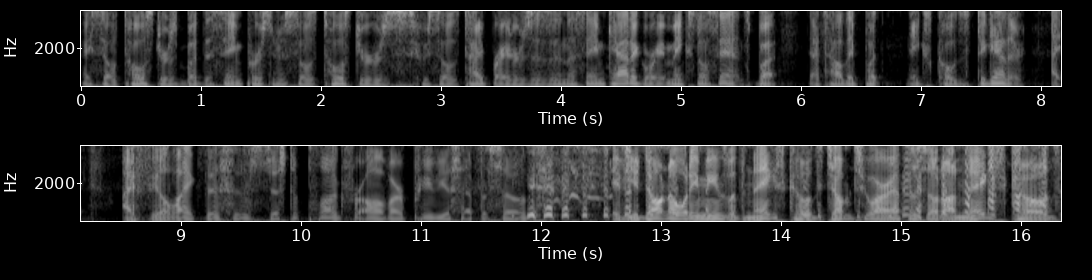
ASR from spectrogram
I sell toasters, but the same person who sells toasters, who sells typewriters, is in the same category. It makes no sense, but that's how they put NAICS codes together. I, I feel like this is just a plug for all of our previous episodes. if you don't know what he means with NAICS codes, jump to our episode on NAICS codes,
